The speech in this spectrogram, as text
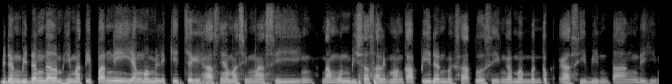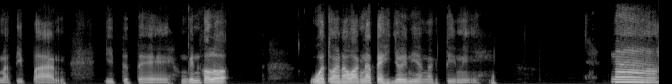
bidang-bidang dalam himatipan nih yang memiliki ciri khasnya masing-masing, namun bisa saling melengkapi dan bersatu sehingga membentuk rasi bintang di himatipan. Gitu teh. Mungkin kalau buat warna-warna teh Jo ini yang ngerti nih. Nah,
